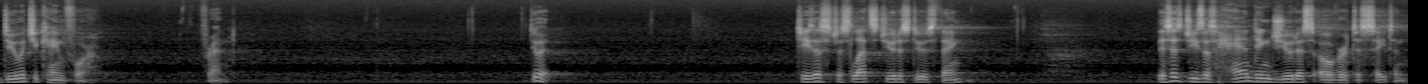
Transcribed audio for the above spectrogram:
Do what you came for, friend. Do it. Jesus just lets Judas do his thing. This is Jesus handing Judas over to Satan.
